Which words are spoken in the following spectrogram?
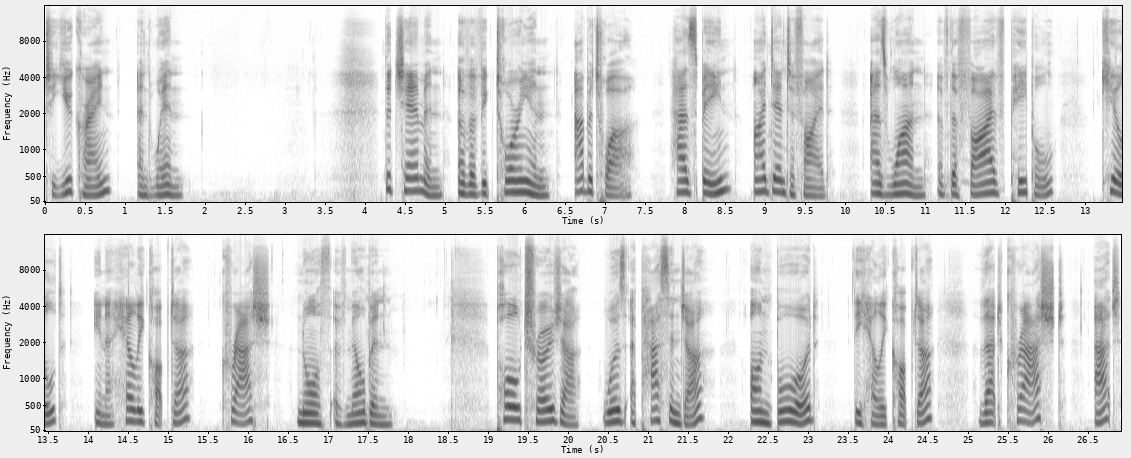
to Ukraine and when. The chairman of a Victorian abattoir has been identified as one of the five people killed in a helicopter crash north of Melbourne. Paul Troja was a passenger on board the helicopter that crashed at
